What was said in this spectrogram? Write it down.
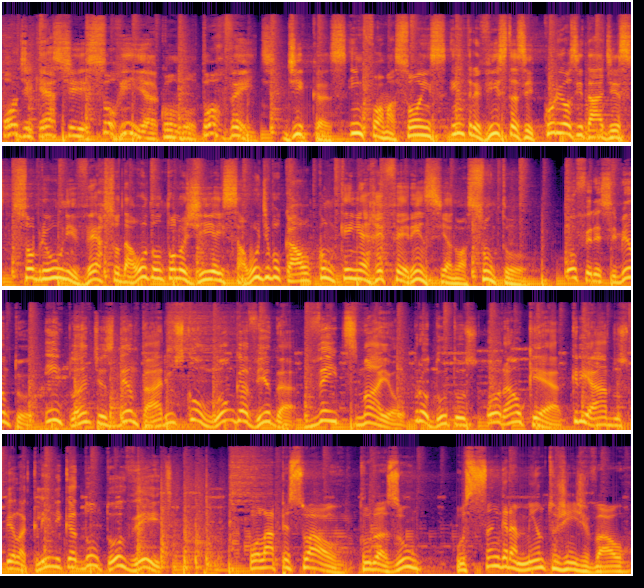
Podcast Sorria com Dr. Veit. Dicas, informações, entrevistas e curiosidades sobre o universo da odontologia e saúde bucal com quem é referência no assunto. Oferecimento: implantes dentários com longa vida. Veit Smile, produtos Oral Care, criados pela clínica Dr. Veit. Olá, pessoal. Tudo azul? O sangramento gengival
